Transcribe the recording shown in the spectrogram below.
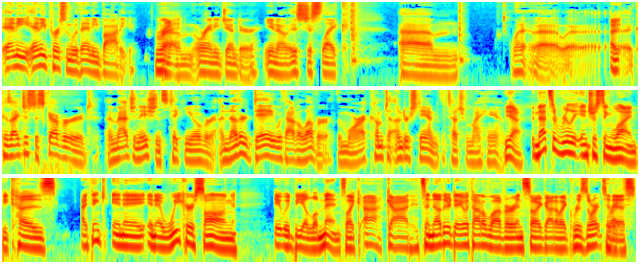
any any person with any body, Right. um, or any gender. You know, it's just like. Um, what because I just discovered imagination's taking over. Another day without a lover. The more I come to understand the touch of my hand. Yeah, and that's a really interesting line because I think in a in a weaker song, it would be a lament, like ah, God, it's another day without a lover, and so I got to like resort to Right. this.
